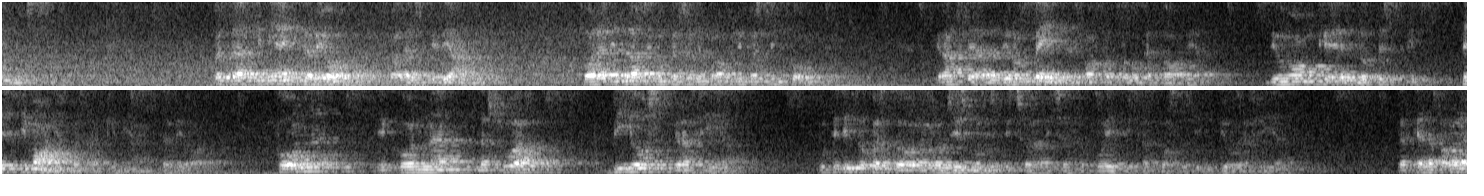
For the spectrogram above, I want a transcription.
di necessità. Questa alchimia interiore, alla quale aspiriamo, può realizzarsi in occasione proprio di questo incontro, grazie alla dirompente forza provocatoria di un uomo che, tes- che testimonia questa alchimia interiore, con e con la sua biosgrafia. Utilizzo questo neologismo di spicciola licenza poetica al posto di biografia, perché la parola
